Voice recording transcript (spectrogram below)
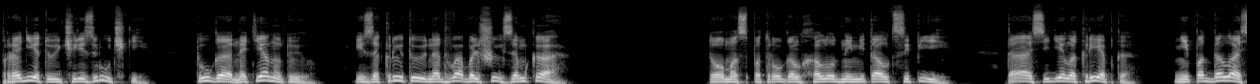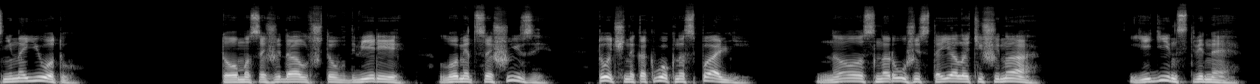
продетую через ручки, туго натянутую и закрытую на два больших замка. Томас потрогал холодный металл цепи. Та сидела крепко, не поддалась ни на йоту. Томас ожидал, что в двери ломятся шизы, точно как в окна спальни. Но снаружи стояла тишина. Единственное,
